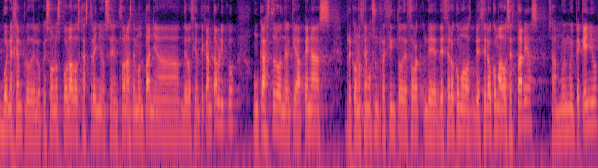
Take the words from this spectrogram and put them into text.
buen ejemplo de lo que son los poblados castreños en zonas de montaña del occidente cantábrico. Un castro en el que apenas reconocemos un recinto de 0,2 hectáreas, o sea, muy, muy pequeño,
